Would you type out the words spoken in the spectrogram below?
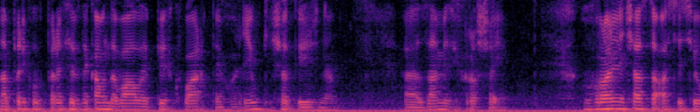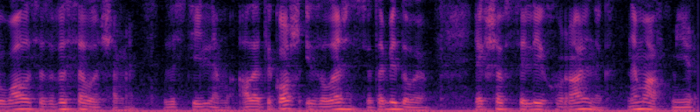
Наприклад, працівникам давали півкварти горілки щотижня е, замість грошей. Гуральні часто асоціювалися з веселищами, застіллям, але також із залежністю та бідою, якщо в селі гуральник не мав міри.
